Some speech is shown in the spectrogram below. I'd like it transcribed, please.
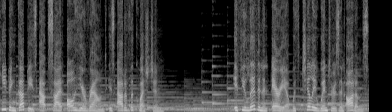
keeping guppies outside all year round is out of the question. If you live in an area with chilly winters and autumns,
